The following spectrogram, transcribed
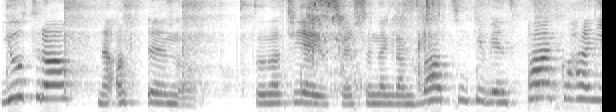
jutro na od... e, no, to znaczy ja jutro jeszcze nagram dwa odcinki, więc pa kochani.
